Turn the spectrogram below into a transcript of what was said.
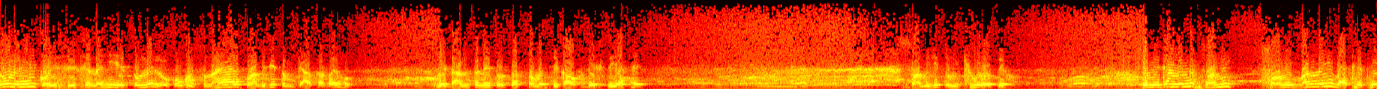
गुरु नहीं, कोई शिष्य नहीं, ये तुमने लोगों को सुनाया है, स्वामी जी, तुम क्या कर रहे हो? वेदांत ने तो तत्वमसी का उपदेश दिया है। स्वामी जी, तुम क्यों रोते हो? तो निजानंद स्वामी स्वामी बन नहीं बैठे थे।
